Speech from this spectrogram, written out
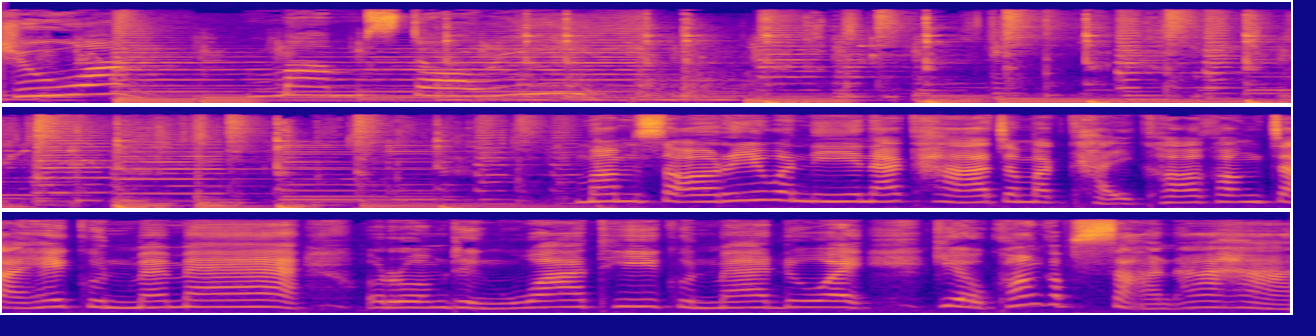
ช่วง Mom Story Mom Story วันนี้นะคะจะมาไขข้อข้องใจให้คุณแม่แม่รวมถึงว่าที่คุณแม่ด้วย เกี่ยวข้องกับสารอาหาร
